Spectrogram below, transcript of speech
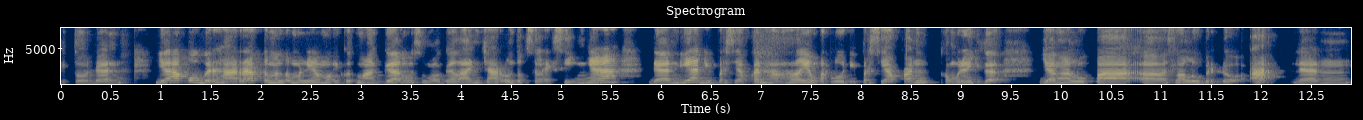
gitu. Dan ya aku berharap teman-teman yang mau ikut magang semoga lancar untuk seleksinya dan dia dipersiapkan hal-hal yang perlu dipersiapkan. Kemudian juga jangan lupa uh, selalu berdoa dan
